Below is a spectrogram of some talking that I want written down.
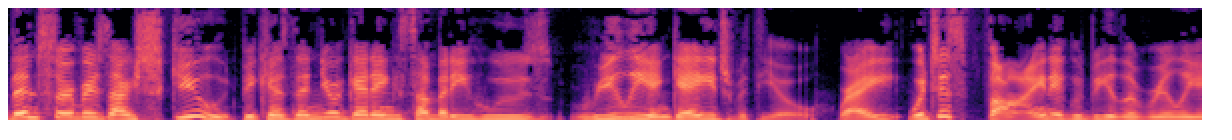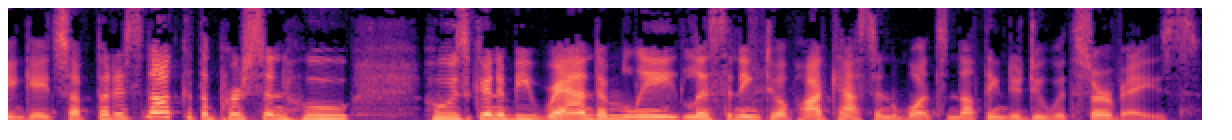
then surveys are skewed because then you're getting somebody who's really engaged with you, right? Which is fine. It would be the really engaged stuff, but it's not the person who who's going to be randomly listening to a podcast and wants nothing to do with surveys.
